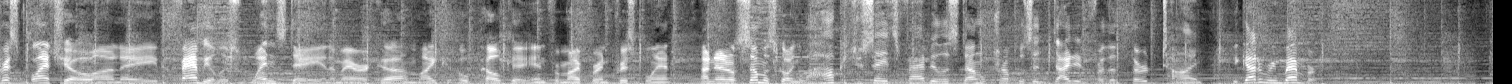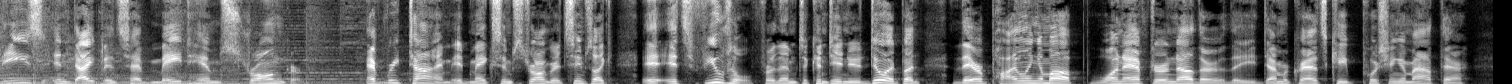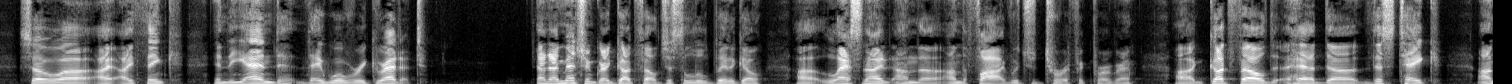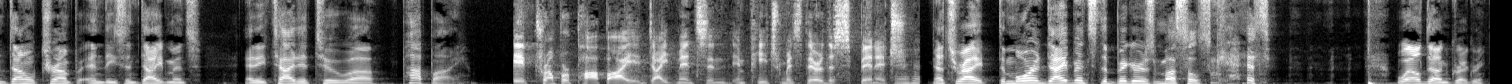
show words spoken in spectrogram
Chris Plante Show on a fabulous Wednesday in America. Mike Opelka in for my friend Chris Plante. And I know someone's going, well, how could you say it's fabulous? Donald Trump was indicted for the third time. You got to remember, these indictments have made him stronger. Every time it makes him stronger. It seems like it's futile for them to continue to do it, but they're piling him up one after another. The Democrats keep pushing him out there. So uh, I, I think in the end, they will regret it. And I mentioned Greg Gutfeld just a little bit ago. Uh, last night on the on the five, which is a terrific program, uh, Gutfeld had uh, this take on Donald Trump and these indictments, and he tied it to uh, Popeye. If Trump were Popeye, indictments and impeachments, they're the spinach. That's right. The more indictments, the bigger his muscles get. well done, Gregory.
